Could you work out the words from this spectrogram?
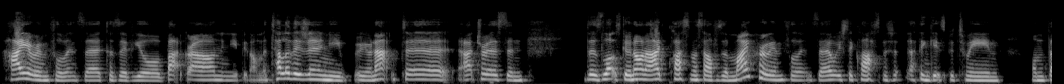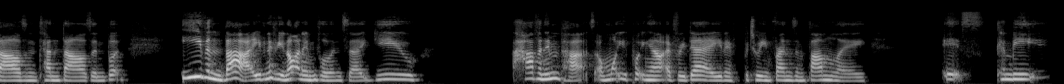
higher influencer because of your background and you've been on the television you, are an actor actress and there's lots going on. I'd class myself as a micro influencer which the class i think it's between 1000 10000 but even that even if you're not an influencer you have an impact on what you're putting out every day, you know, between friends and family, it's can be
